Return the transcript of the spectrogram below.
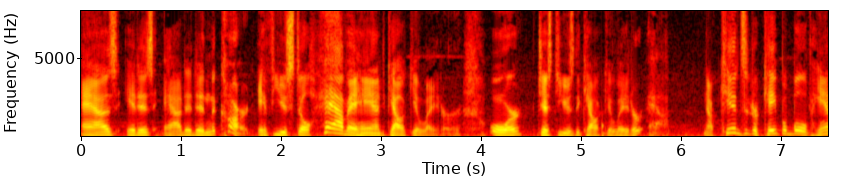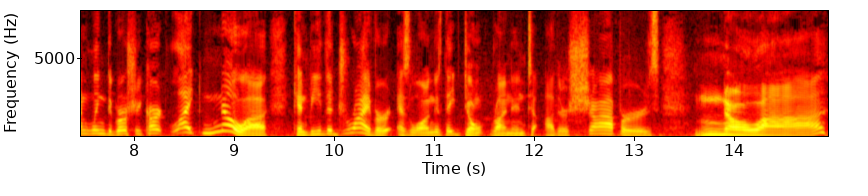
as it is added in the cart, if you still have a hand calculator, or just use the calculator app. Now, kids that are capable of handling the grocery cart, like Noah, can be the driver as long as they don't run into other shoppers. Noah!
